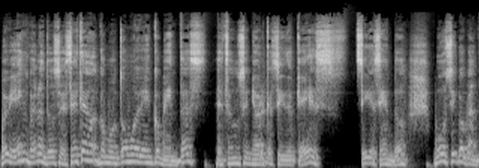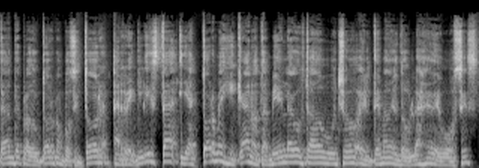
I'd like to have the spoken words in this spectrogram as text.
muy bien, bueno, entonces, este, como tú muy bien comentas, este es un señor que ha sido, que es, sigue siendo músico, cantante, productor, compositor, arreglista y actor mexicano. También le ha gustado mucho el tema del doblaje de voces.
